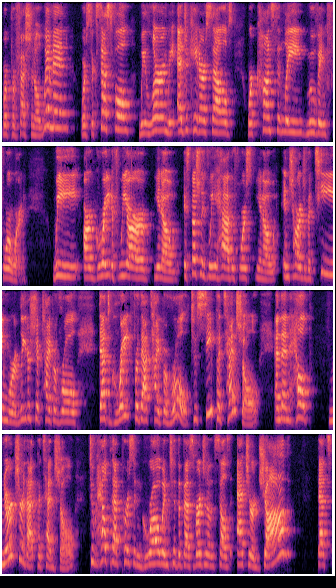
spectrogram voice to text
We're professional women, we're successful, we learn, we educate ourselves, we're constantly moving forward we are great if we are you know especially if we have if we're you know in charge of a team or a leadership type of role that's great for that type of role to see potential and then help nurture that potential to help that person grow into the best version of themselves at your job. That's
